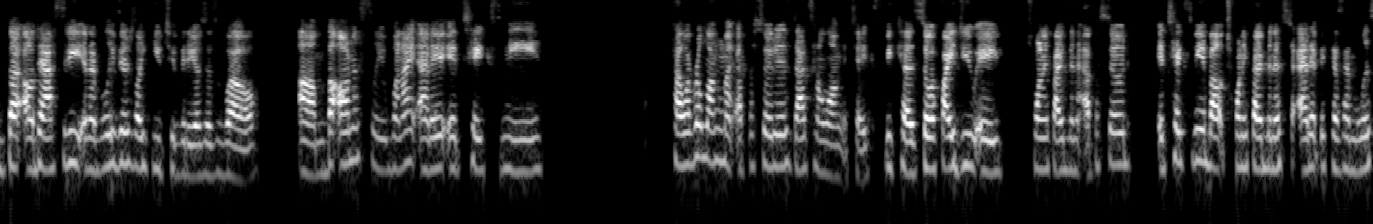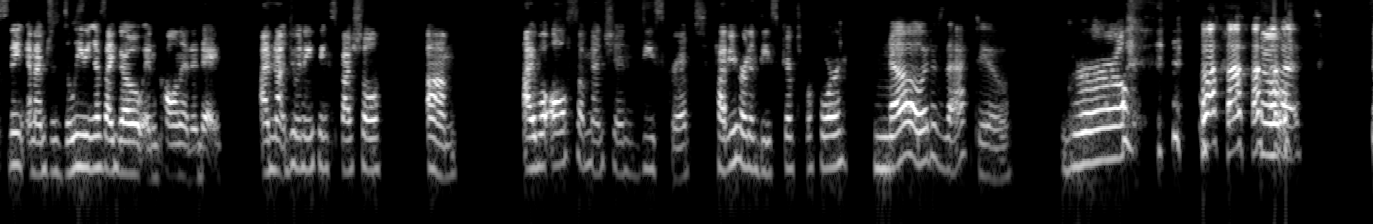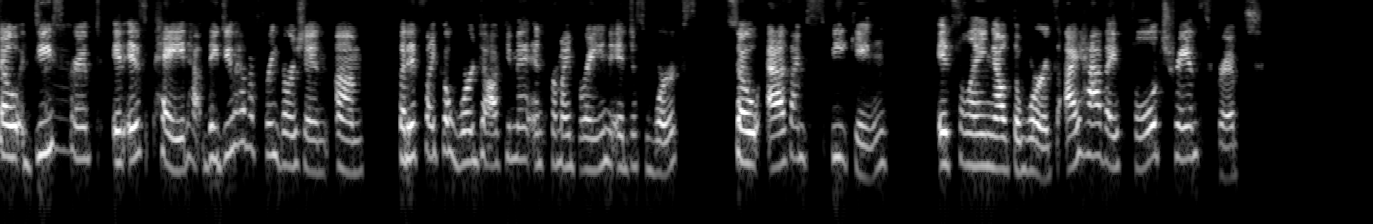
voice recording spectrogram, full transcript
but Audacity, and I believe there's like YouTube videos as well. Um, but honestly, when I edit, it takes me however long my episode is, that's how long it takes. Because so if I do a 25 minute episode, it takes me about 25 minutes to edit because I'm listening and I'm just deleting as I go and calling it a day. I'm not doing anything special. Um, I will also mention Descript. Have you heard of Descript before? No, what does that do? Girl. So Descript, it is paid. They do have a free version, um, but it's like a Word document, and for my brain, it just works. So as I'm speaking, it's laying out the words. I have a full transcript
